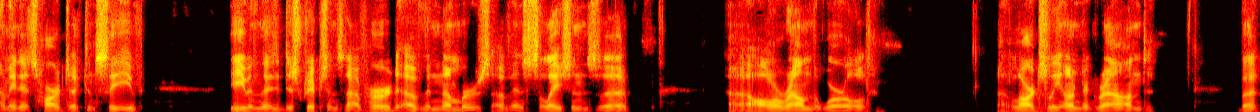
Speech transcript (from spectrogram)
I mean, it's hard to conceive even the descriptions I've heard of the numbers of installations uh, uh all around the world, uh, largely underground, but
